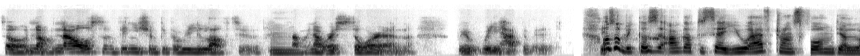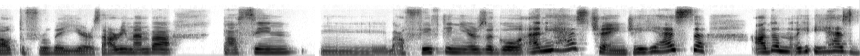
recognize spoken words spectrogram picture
so no, now also Venetian people really love to mm. come in our store, and we're really happy with it. Also, because I got to say, you have transformed a lot through the years. I remember passing um, about 15 years ago and he has changed he has uh, i don't know he has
